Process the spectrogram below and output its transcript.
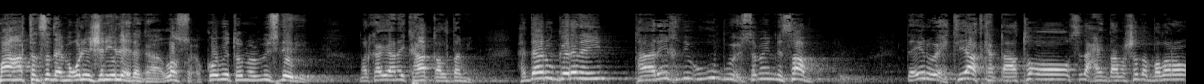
Maaha tan saddex boqol iyo shan iyo lixdanka la soco koob iyo toban maalmood isleeriyin marka ayaanay kaa qaldamin. Haddaanu garanayn taariikhdii uu u buuxsamay nisaabku dee inuu ixtiyaadka qaato oo sida xayndaabashada badanoo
